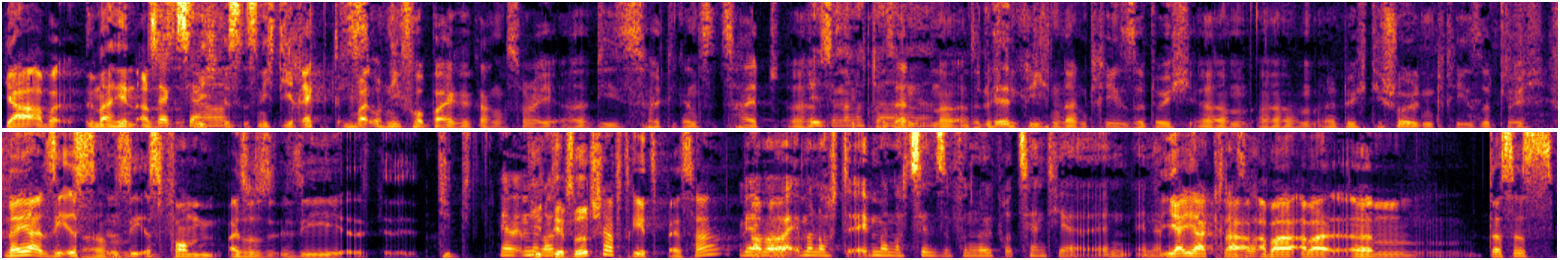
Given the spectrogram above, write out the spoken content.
Ja, aber immerhin, also Sechs es ist, nicht, es ist nicht direkt. Die ist auch nie vorbeigegangen, sorry. Äh, die ist halt die ganze Zeit äh, Die ist immer noch da, präsent, ja. ne? Also durch die Griechenland-Krise, durch ähm, ähm, äh, durch die Schuldenkrise, durch Naja, sie ist, Ähm. sie ist vom, also sie, äh, die, Wir haben immer die, noch- der Wirtschaft geht's besser. Wir aber, haben aber immer noch, immer noch Zinsen von 0% hier in, in der Ja, ja, klar, Also- aber, aber ähm, das ist,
